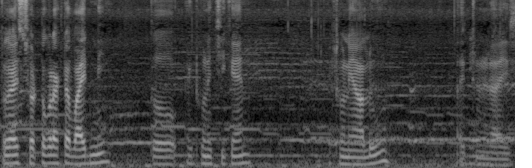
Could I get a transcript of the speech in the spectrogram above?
তো গাইস ছোট্ট করে একটা বাইট নিই। তো একটুখানি চিকেন একটুখানি আলু একটুখানি রাইস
